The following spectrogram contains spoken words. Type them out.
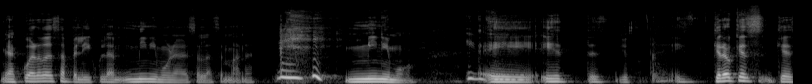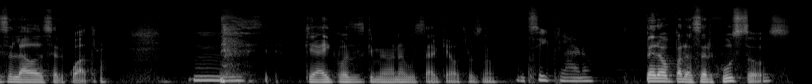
me acuerdo de esa película mínimo una vez a la semana, mínimo. Y, creo que es, que es el lado de ser cuatro. Mm, que hay cosas que me van a gustar que a otros no. sí, claro. Pero para ser justos,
